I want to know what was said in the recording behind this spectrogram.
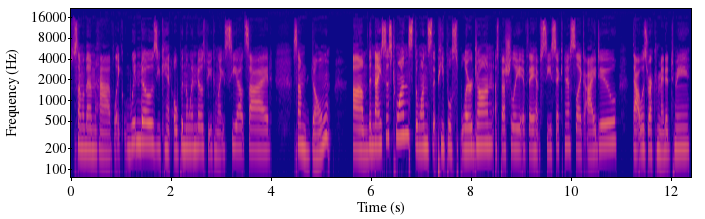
Some of them have like windows. You can't open the windows, but you can like see outside. Some don't. Um, the nicest ones, the ones that people splurge on, especially if they have seasickness like I do, that was recommended to me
